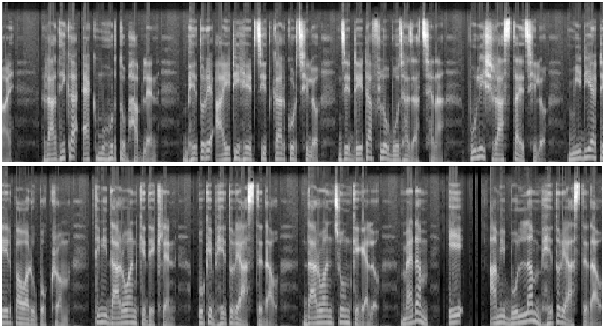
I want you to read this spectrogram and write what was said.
নয়। রাধিকা এক মুহূর্ত ভাবলেন, ভেতরে আইটি হেড চিৎকার করছিল যে ডেটা ফ্লো বোঝা যাচ্ছে না। পুলিশ রাস্তায় ছিল, মিডিয়া টের পাওয়ার উপক্রম। তিনি দারোয়ানকে দেখলেন, ওকে ভেতরে আসতে দাও। দারোয়ান চমকে গেল, ম্যাডাম, এ আমি বললাম, ভেতরে আসতে দাও।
